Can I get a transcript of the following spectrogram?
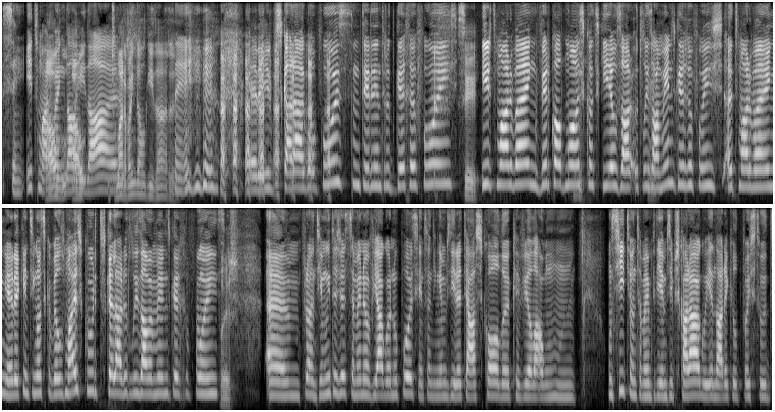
Sim, e tomar algo, banho de alguidar. Tomar banho de alguidar. Sim. Era ir buscar água ao poço, meter dentro de garrafões, Sim. ir tomar banho, ver qual de nós conseguia usar, utilizar menos garrafões a tomar banho. Era quem tinha os cabelos mais curtos, se calhar utilizava menos garrafões. Pois. Um, pronto, e muitas vezes também não havia água no poço, então tínhamos de ir até à escola, que havia lá um, um sítio onde também podíamos ir buscar água e andar aquilo depois tudo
